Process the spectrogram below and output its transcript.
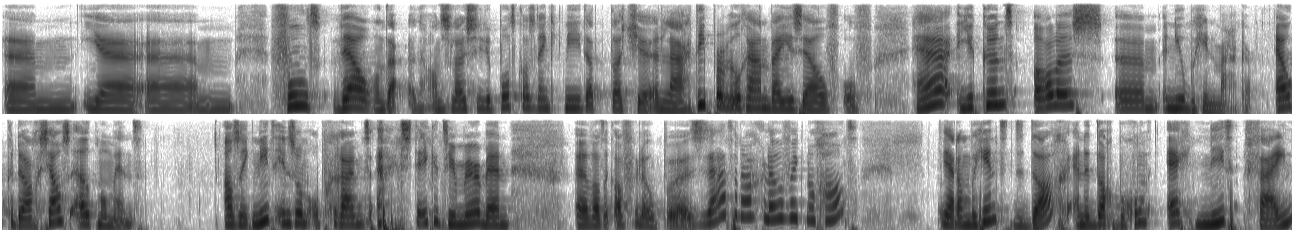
um, je voelt wel, want anders luister je de podcast denk ik niet, dat, dat je een laag dieper wil gaan bij jezelf. Of hè, je kunt alles een nieuw begin maken. Elke dag, zelfs elk moment. Als ik niet in zo'n opgeruimd, uitstekend humeur ben, uh, wat ik afgelopen zaterdag geloof ik nog had. Ja, dan begint de dag. En de dag begon echt niet fijn.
